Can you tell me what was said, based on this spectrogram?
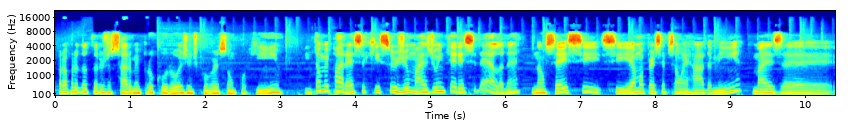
a própria doutora Jussara me procurou, a gente conversou um pouquinho então me parece que surgiu mais de um interesse dela, né? Não sei se, se é uma percepção errada minha, mas é,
